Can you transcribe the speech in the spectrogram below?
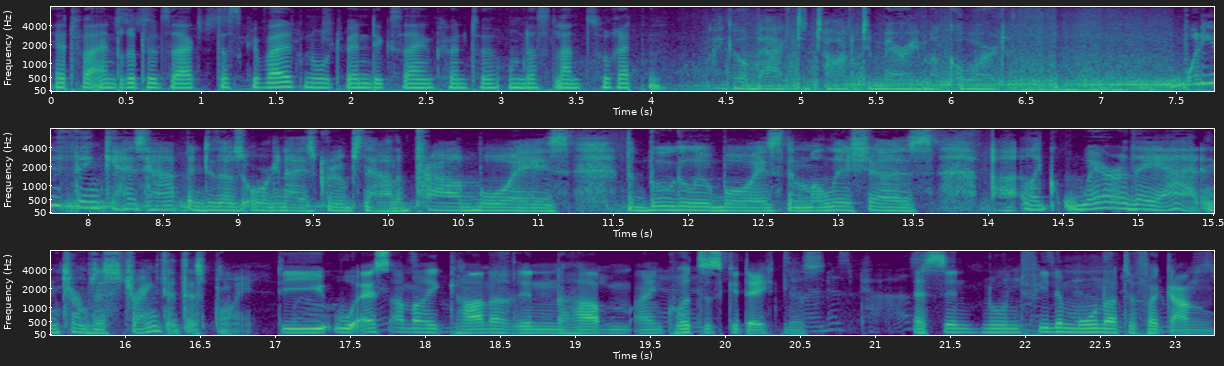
Etwa ein Drittel sagt, dass Gewalt notwendig sein könnte, um das Land zu retten. I go back to talk to Mary McCord. What do you think has happened to those organized groups now? The Proud Boys, the Boogaloo Boys, the militias. Uh, like, where are they at in terms of strength at this point? Die US-Amerikanerinnen haben ein kurzes Gedächtnis. Es sind nun viele Monate vergangen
